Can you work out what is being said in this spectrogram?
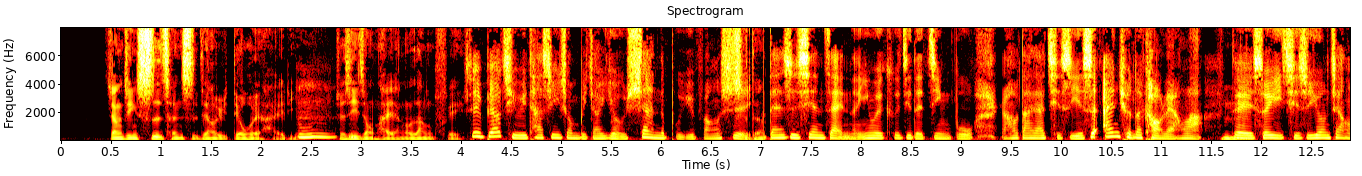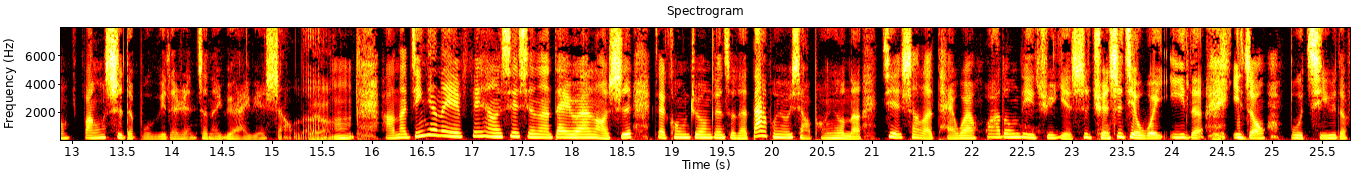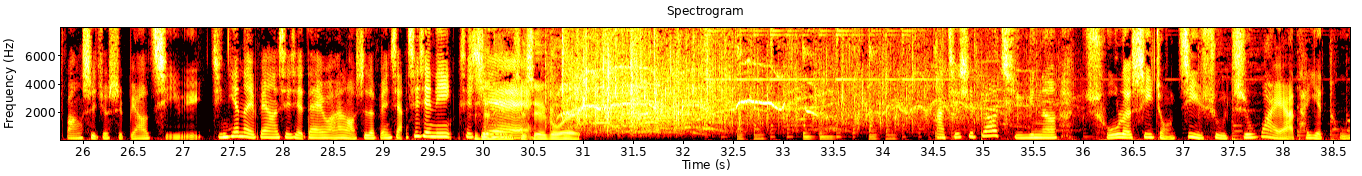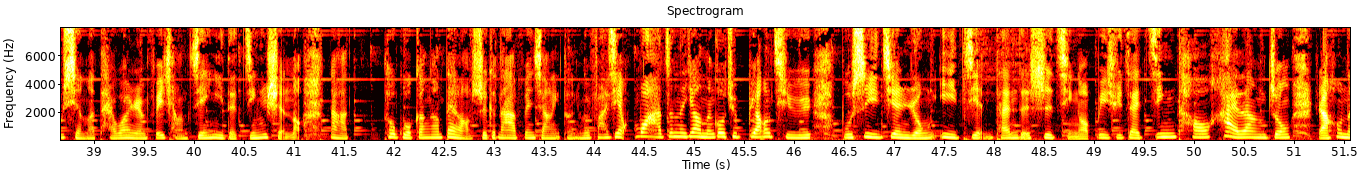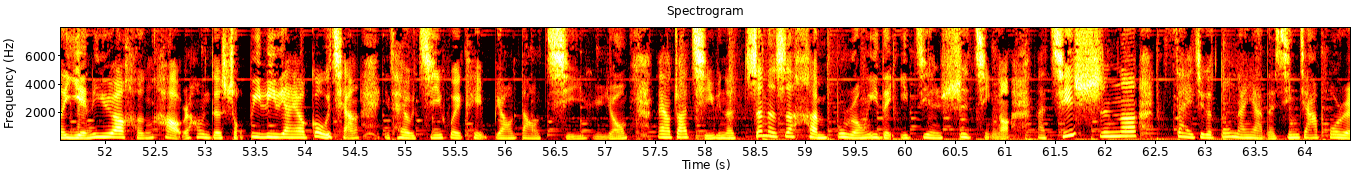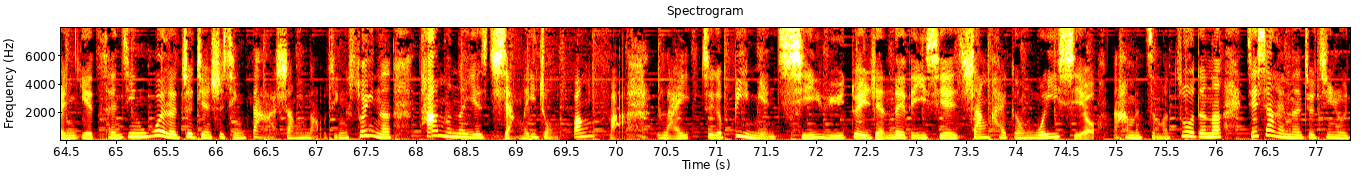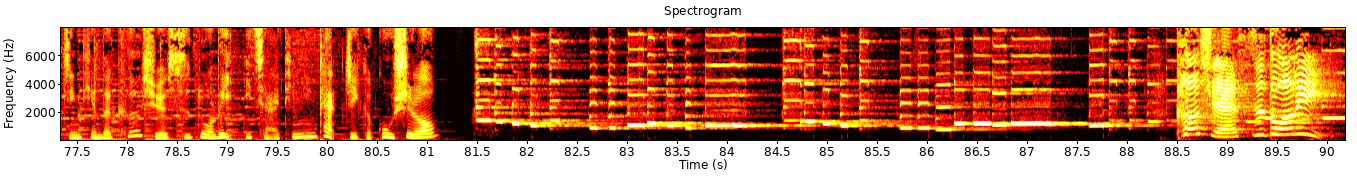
将近四成死掉鱼丢回海里，嗯就是一种海洋的浪费。所以标旗鱼它是一种比较友善的捕鱼方式，是的但是现在呢，因为科技的进步，然后大家其实也是安全的考量啦，嗯对，所以其实用这样方式的捕鱼的人真的越来越少了。啊嗯，好，那今天呢也非常谢谢呢戴玉安老师在空中跟所有的大朋友小朋友呢介绍了台湾花东地区也是全世界唯一的一种捕旗鱼的方式，就是标旗鱼。今天呢也非常谢谢戴玉安老师的分享，谢谢您，谢谢谢谢各位。那其实标旗鱼呢，除了是一种技术之外啊，它也凸显了台湾人非常坚毅的精神哦。那透过刚刚戴老师跟大家分享里头，你会发现，哇，真的要能够去标旗鱼，不是一件容易简单的事情哦，必须在惊涛骇浪中，然后呢，眼力又要很好，然后你的手臂力量要够强，你才有机会可以标到旗鱼哦。那要抓旗鱼呢，真的是很不容易的一件事情哦。那其实呢，在这个东南亚的新加坡人也曾经为了这件事情大伤脑筋，所以呢，他们呢也想了一种方法来这个避免旗鱼对人类的一些伤害跟威胁哦。那他们怎么做的呢？接下来呢，就进入今天的科学斯多利，一起来听听看这个故事喽。科学斯多利。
